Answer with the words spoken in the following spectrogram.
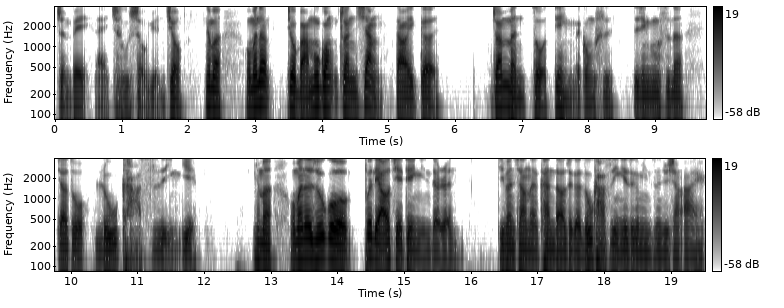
准备来出手援救。那么我们呢就把目光转向到一个。专门做电影的公司，这间公司呢叫做卢卡斯影业。那么我们呢，如果不了解电影的人，基本上呢看到这个卢卡斯影业这个名字，就想，哎，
